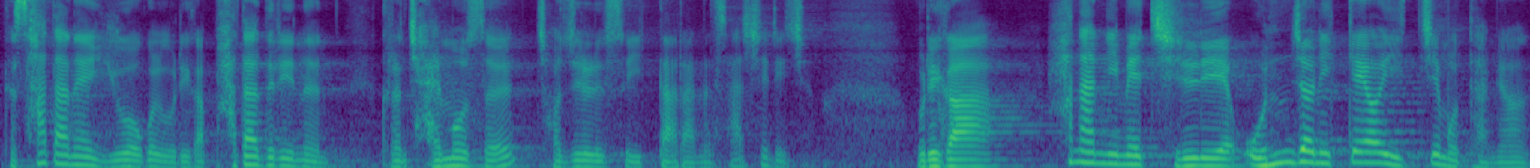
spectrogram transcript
그 사단의 유혹을 우리가 받아들이는 그런 잘못을 저지를 수 있다라는 사실이죠. 우리가 하나님의 진리에 온전히 깨어 있지 못하면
